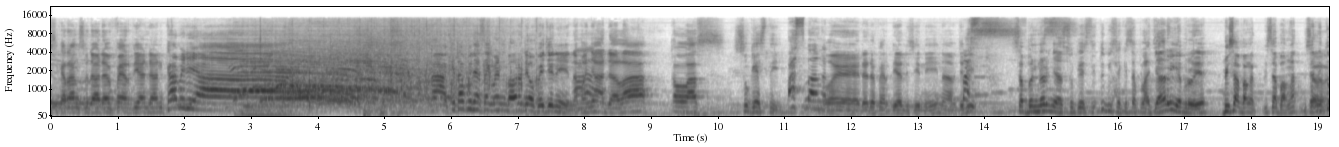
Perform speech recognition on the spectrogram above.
sekarang sudah ada Ferdian dan Kamidia. Nah, kita punya segmen baru di OVJ nih. Namanya adalah kelas sugesti. Pas banget. Weh, ada Ferdian di sini. Nah, jadi Pas. Sebenarnya sugesti itu bisa kita pelajari ya, Bro ya. Bisa banget. Bisa banget. Bisa Dan banget. itu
